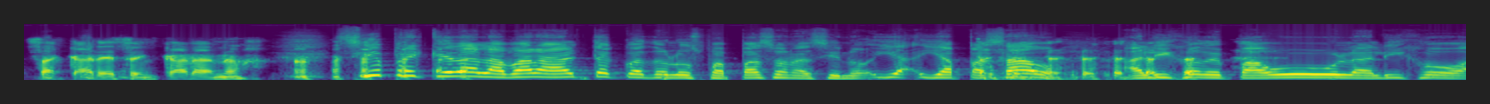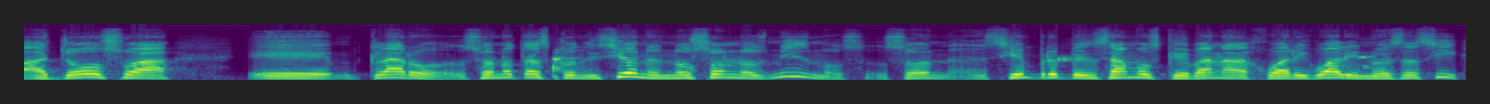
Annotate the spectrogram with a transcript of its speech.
sacar eso en cara, ¿no? Siempre queda la vara alta cuando los papás son así, ¿no? Y, ha pasado al hijo de Paul, al hijo, a Joshua, eh, claro, son otras condiciones, no son los mismos. Son, siempre pensamos que van a jugar igual y no es así.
